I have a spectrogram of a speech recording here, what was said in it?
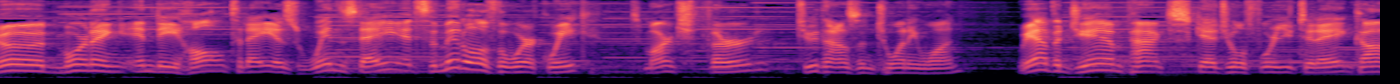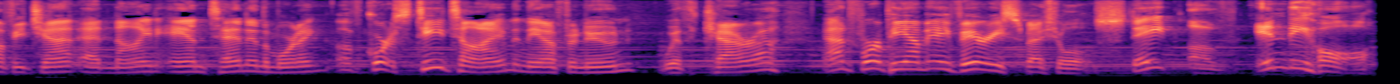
Good morning, Indy Hall. Today is Wednesday. It's the middle of the work week. It's March 3rd, 2021. We have a jam packed schedule for you today. Coffee chat at 9 and 10 in the morning. Of course, tea time in the afternoon with Kara. At 4 p.m., a very special State of Indy Hall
